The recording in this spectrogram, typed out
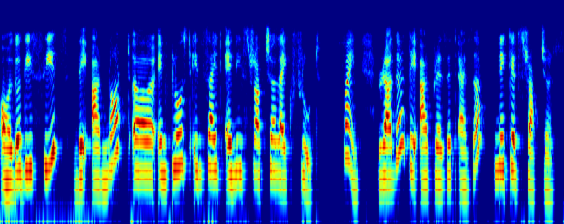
although these seeds they are not uh, enclosed inside any structure like fruit. Fine. Rather they are present as a naked structures.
